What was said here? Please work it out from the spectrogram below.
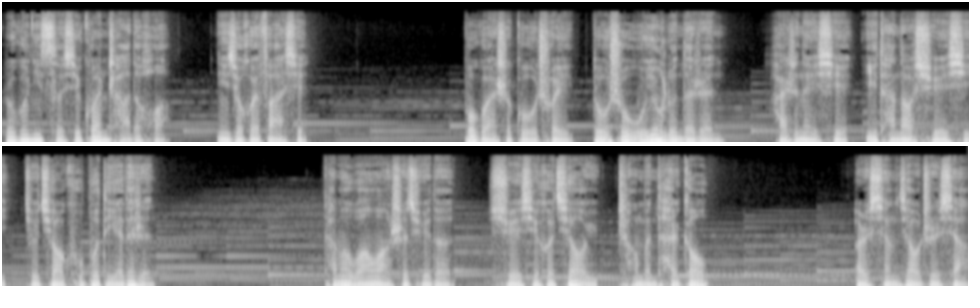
如果你仔细观察的话，你就会发现，不管是鼓吹读书无用论的人，还是那些一谈到学习就叫苦不迭的人，他们往往是觉得学习和教育成本太高，而相较之下，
